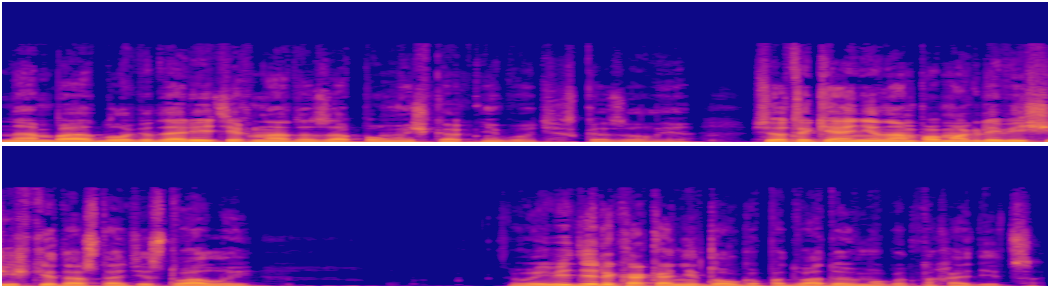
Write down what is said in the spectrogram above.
«Нам бы отблагодарить их надо за помощь как-нибудь», — сказал я. «Все-таки они нам помогли вещички достать и стволы». «Вы видели, как они долго под водой могут находиться?»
